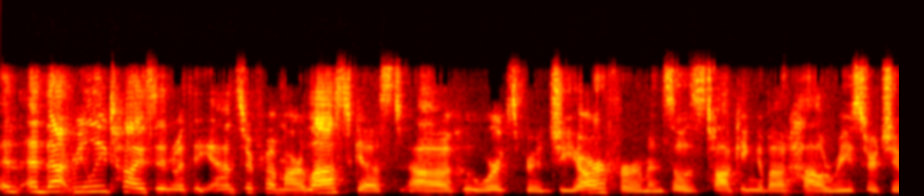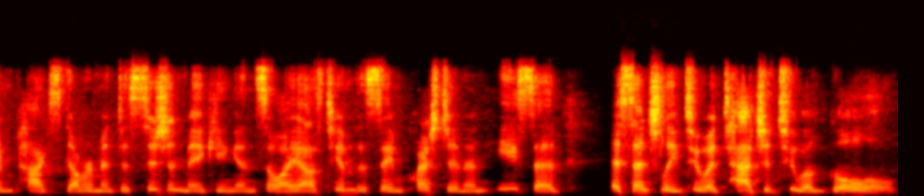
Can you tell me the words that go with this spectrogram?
And, and that really ties in with the answer from our last guest, uh, who works for a GR firm, and so is talking about how research impacts government decision making. And so I asked him the same question, and he said essentially to attach it to a goal.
